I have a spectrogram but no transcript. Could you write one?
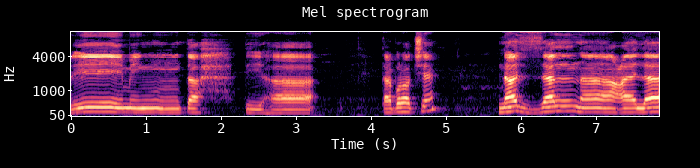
রে মিং তাহতিহা। তারপর হচ্ছে নাজ্জালনা আলা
